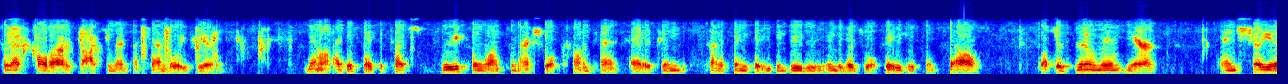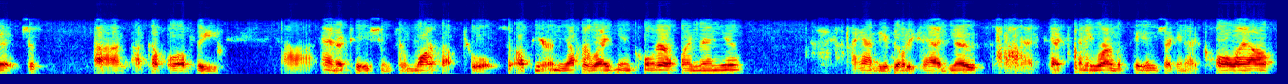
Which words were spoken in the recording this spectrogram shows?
So that's called our document assembly view. Now I'd just like to touch briefly on some actual content editing, kind of things that you can do to the individual pages themselves. I'll just zoom in here and show you just uh, a couple of the uh, annotations or markup tools. So up here in the upper right hand corner of my menu, I have the ability to add notes, add text anywhere on the page, I can add call outs.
